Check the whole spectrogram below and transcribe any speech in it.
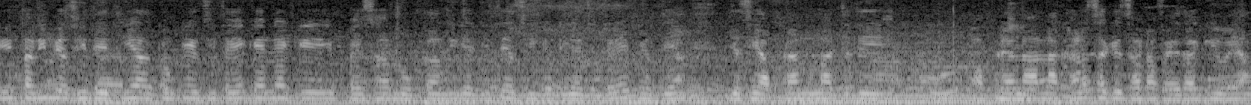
ਇਹ ਤਾਂ ਨਹੀਂ ਵੀ ਅਸੀਂ ਦੇਤੀਆਂ ਕਿਉਂਕਿ ਅਸੀਂ ਤਾਂ ਇਹ ਕਹਿੰਦੇ ਹਾਂ ਕਿ ਪੈਸਾ ਲੋਕਾਂ ਦੀ ਹੈ ਜਿੱਤੇ ਅਸੀਂ ਗੱਡੀਆਂ 'ਚ ਚੜੇ ਫਿਰਦੇ ਹਾਂ ਜੇ ਅਸੀਂ ਆਪਣਾ ਨੱਚਦੇ ਉਹ ਆਪਣੇ ਨਾਲ ਨਾ ਖੜ ਸਕੇ ਸਾਡਾ ਫਾਇਦਾ ਕੀ ਹੋਇਆ?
